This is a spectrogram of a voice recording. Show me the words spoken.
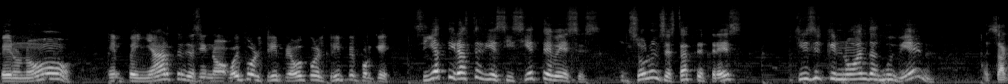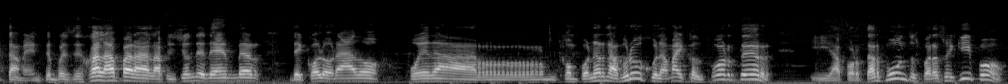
pero no empeñarte en decir, no, voy por el triple, voy por el triple, porque si ya tiraste 17 veces y solo encestaste tres, quiere decir que no andas muy bien. Exactamente, pues ojalá para la afición de Denver, de Colorado, pueda componer la brújula Michael Porter y aportar puntos para su equipo.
